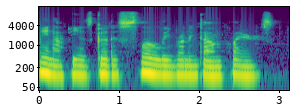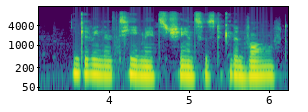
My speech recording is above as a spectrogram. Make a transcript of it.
may not be as good as slowly running down players and giving their teammates chances to get involved.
